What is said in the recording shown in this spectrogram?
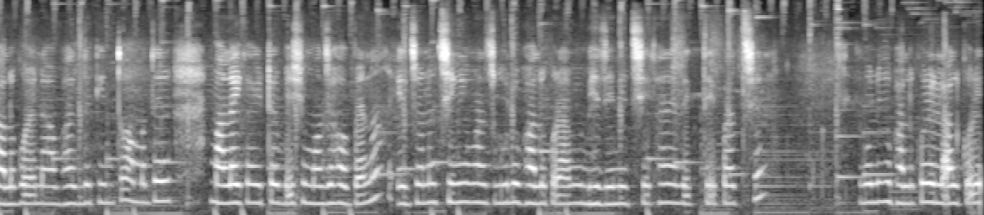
ভালো করে না ভাজলে কিন্তু আমাদের মালাইকারিটা বেশি মজা হবে না। এর জন্য চিংড়ি মাছগুলো ভালো করে আমি ভেজে নিচ্ছি এখানে, দেখতেই পাচ্ছেন? এগুলোকে ভালো করে লাল করে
